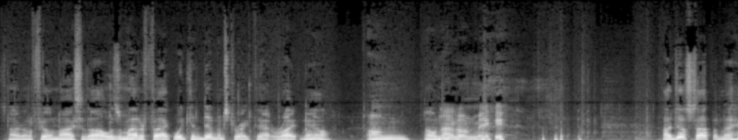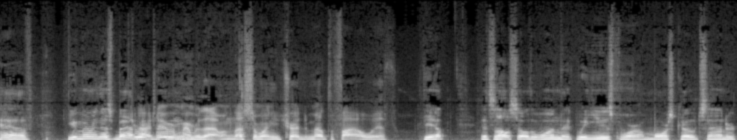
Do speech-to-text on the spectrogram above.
It's not going to feel nice at all. As a matter of fact, we can demonstrate that right now. On, On not you. on me. I just happen to have. You remember this battery? I do remember that one. That's the one you tried to melt the file with. Yep. It's also the one that we use for our Morse code sounder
